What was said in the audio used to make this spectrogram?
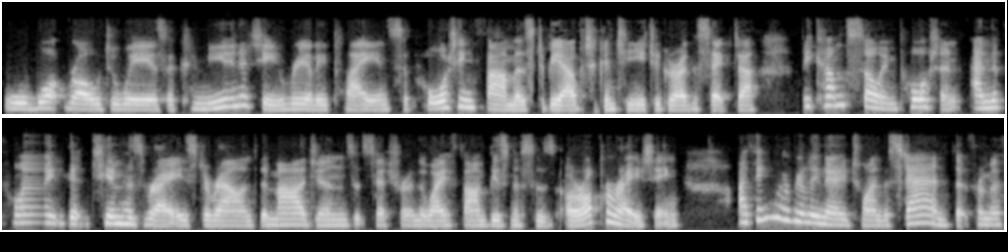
well, what role do we as a community really play in supporting farmers to be able to continue to grow the sector becomes so important. And the point that Tim has raised around the margins, etc., and the way farm businesses are operating, I think we really need to understand that from a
